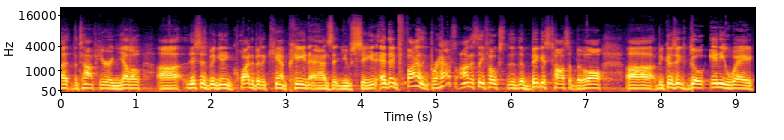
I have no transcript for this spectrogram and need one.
at the top here in yellow. Uh, this has been getting quite a bit of campaign ads that you've seen. And then finally, perhaps honestly, folks, the, the biggest toss up of all, uh, because it could go any way.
